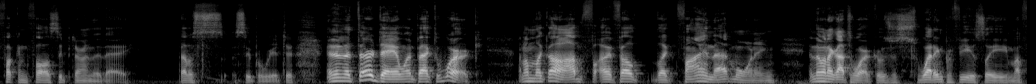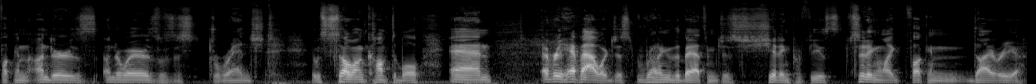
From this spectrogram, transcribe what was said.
fucking fall asleep during the day. That was super weird too. And then the third day I went back to work, and I'm like, oh, I'm f- I felt like fine that morning. And then when I got to work, I was just sweating profusely. My fucking unders, underwears was just drenched. It was so uncomfortable, and every half hour just running to the bathroom, just shitting profuse, shitting like fucking diarrhea.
